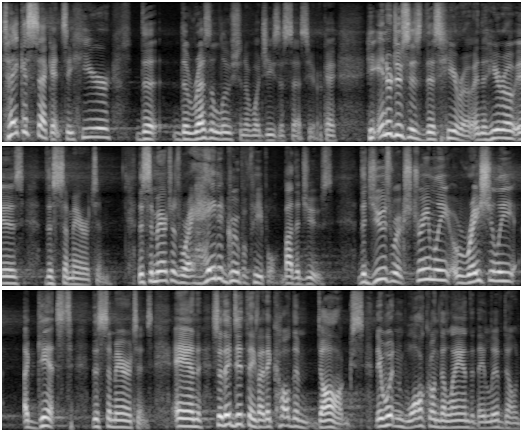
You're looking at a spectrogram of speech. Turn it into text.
Take a second to hear the, the resolution of what Jesus says here, okay? He introduces this hero, and the hero is the Samaritan. The Samaritans were a hated group of people by the Jews. The Jews were extremely racially against the Samaritans. And so they did things like they called them dogs. They wouldn't walk on the land that they lived on.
